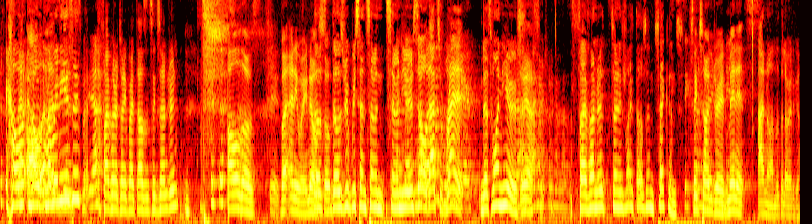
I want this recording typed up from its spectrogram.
How- how- how many is lesbians- it? Yeah. 525,600? all of those. But anyway, no. Those, so, those represent seven seven years. No, I that's rent. year. That's one year. Yeah. 525,000. 525,000 seconds. 600 minutes. Ah, no, andate la verga.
